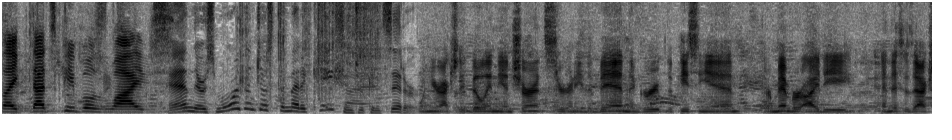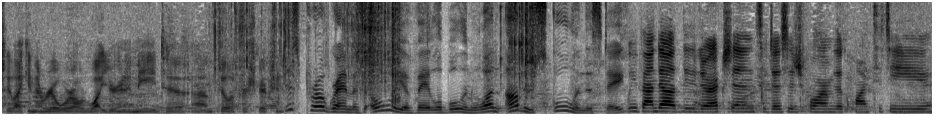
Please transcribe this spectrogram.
like that's people's lives. And there's more than just the medication to consider. When you're actually billing the insurance, you're going to need the BIN, the group, the PCN, their member ID, and this is actually like in the real world what you're going to need to um, fill a prescription. This program is only available in one other school in the state, We found out the directions, the dosage form, the quantity,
